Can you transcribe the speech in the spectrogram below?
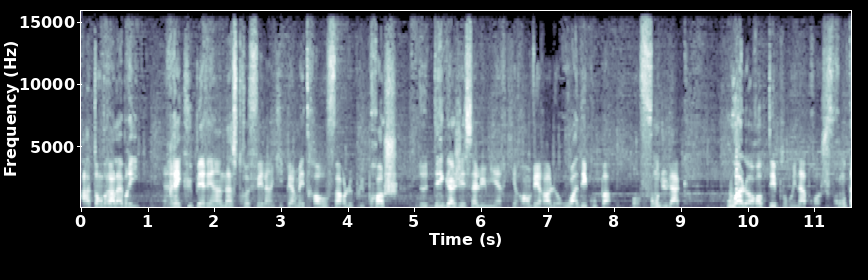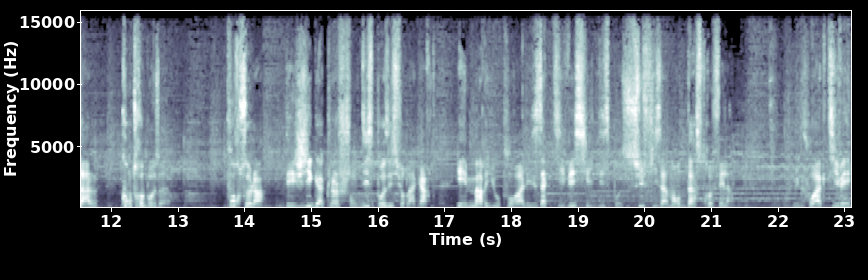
Attendre à l'abri, récupérer un astre félin qui permettra au phare le plus proche de dégager sa lumière qui renverra le roi des Koopas au fond du lac, ou alors opter pour une approche frontale contre Bowser. Pour cela, des gigacloches sont disposées sur la carte et Mario pourra les activer s'il dispose suffisamment d'astres félins. Une fois activée,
